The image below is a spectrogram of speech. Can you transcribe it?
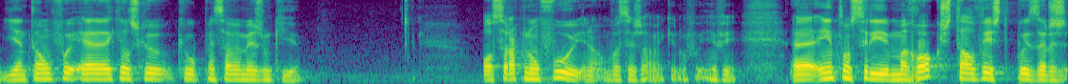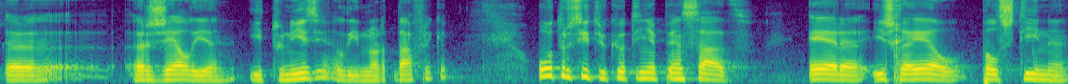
E então foi, era daqueles que eu, que eu pensava mesmo que ia. Ou será que não fui? Não, vocês sabem que não fui, enfim. Uh, então seria Marrocos, talvez depois Ar uh, Argélia e Tunísia, ali no norte da África. Outro sítio que eu tinha pensado era Israel, Palestina,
